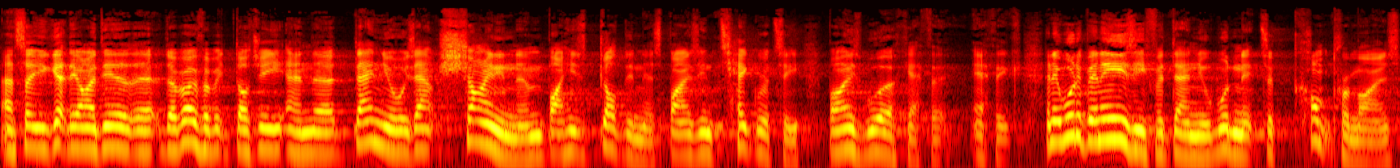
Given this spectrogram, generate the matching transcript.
And so you get the idea that they're both a bit dodgy, and uh, Daniel is outshining them by his godliness, by his integrity, by his work ethic. And it would have been easy for Daniel, wouldn't it, to compromise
